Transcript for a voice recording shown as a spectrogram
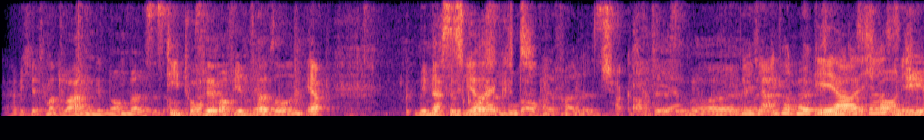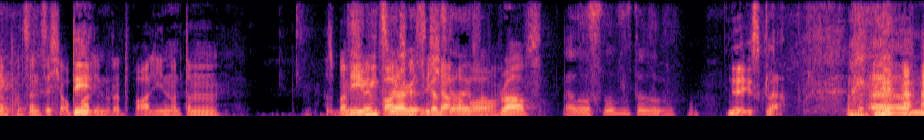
Da habe ich jetzt mal Dwalin genommen, weil das ist Dito. im Film auf jeden Fall so. Und Ja. Das ist dass das im korrekt. Buch auch der Fall ist. Ich hatte es irgendwie- Welche Antwortmöglichkeit Ja, ist ich war auch nicht D. 100% sicher, ob D. Oder Dwalin und dann. Also beim Film war ich Zwerge, mir sicher, ganz einfach. aber. Drafts, das ist, das ist, das ist. Ja, ist klar. ähm,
